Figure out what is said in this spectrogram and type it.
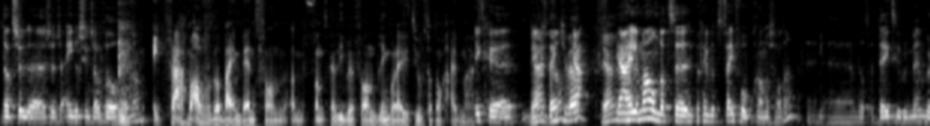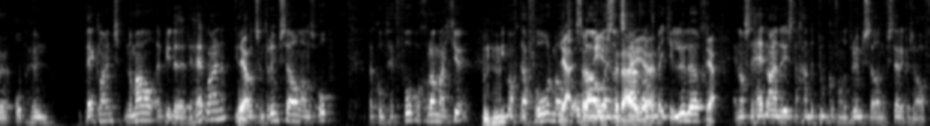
Dat zullen ze enigszins overwogen. Ik vraag me af of dat bij een band van, van het kaliber van Blink-182 of dat nog uitmaakt. Ik eh, denk, ja, denk je wel? Ja. Ja? Ja, helemaal omdat eh, ik begreep dat ze twee voorprogramma's hadden. En eh, dat A Day to Remember op hun backlines. Normaal heb je de, de headliner, die bouwt zijn drumstel en alles op. Dan komt het voorprogrammaatje, die mag daarvoor mogen Ja, opbouwen. En dat staat altijd een beetje lullig. Ja. En als de headliner is, dan gaan de doeken van de drumstel en de versterkers af.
